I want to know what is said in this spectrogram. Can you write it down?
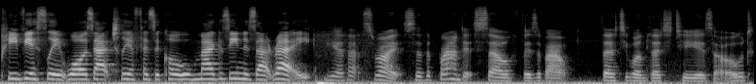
previously it was actually a physical magazine. Is that right? Yeah, that's right. So the brand itself is about 31, 32 years old.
